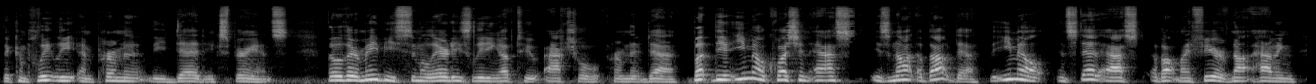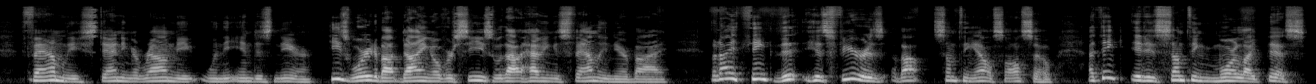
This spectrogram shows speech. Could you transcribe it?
the completely and permanently dead experience though there may be similarities leading up to actual permanent death. But the email question asked is not about death. The email instead asked about my fear of not having family standing around me when the end is near. He's worried about dying overseas without having his family nearby. But I think that his fear is about something else also. I think it is something more like this.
